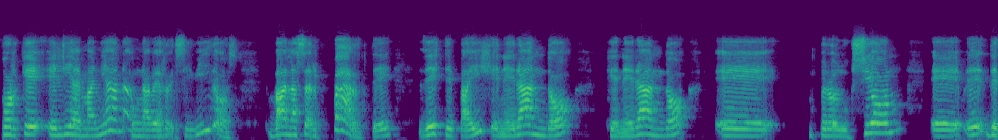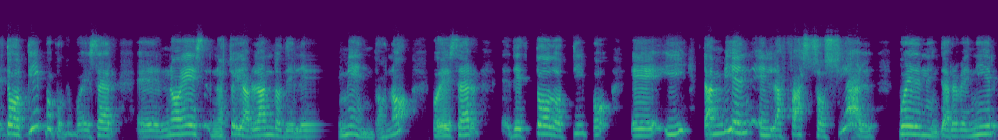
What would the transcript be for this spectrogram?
porque el día de mañana, una vez recibidos, van a ser parte de este país generando, generando eh, producción eh, de todo tipo, porque puede ser, eh, no, es, no estoy hablando de elementos, ¿no? Puede ser de todo tipo y también en la faz social pueden intervenir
